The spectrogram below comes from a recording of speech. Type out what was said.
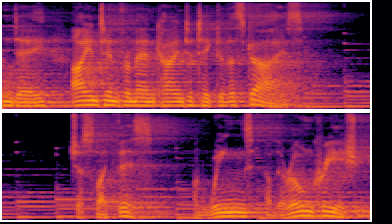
One day, I intend for mankind to take to the skies. Just like this, on wings of their own creation.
